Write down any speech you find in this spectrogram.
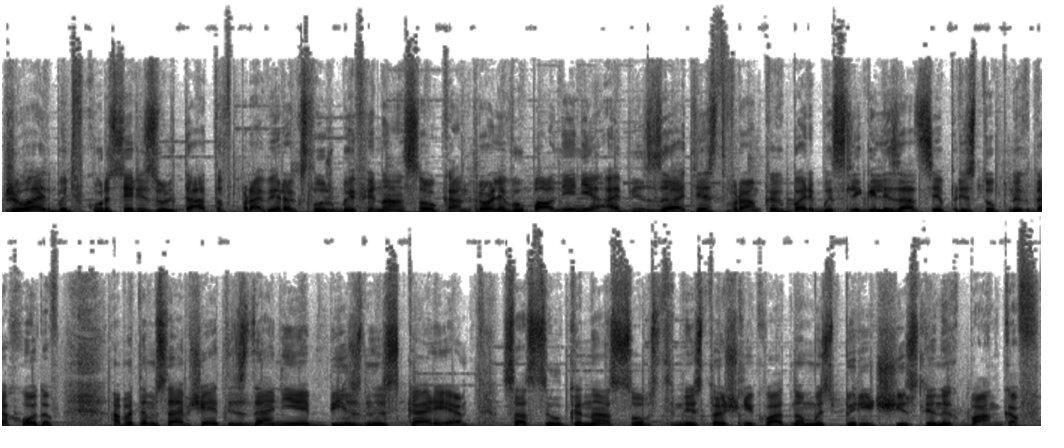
желает быть в курсе результатов проверок службы финансового контроля выполнения обязательств в рамках борьбы с легализацией преступных доходов. Об этом сообщает издание «Бизнес Корея» со ссылкой на собственный источник в одном из перечисленных банков.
